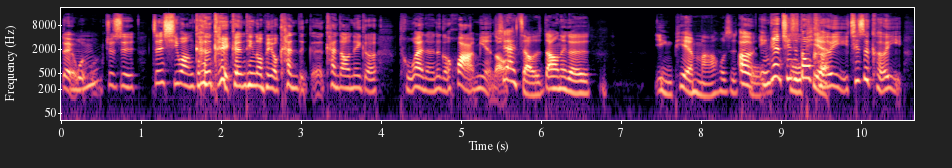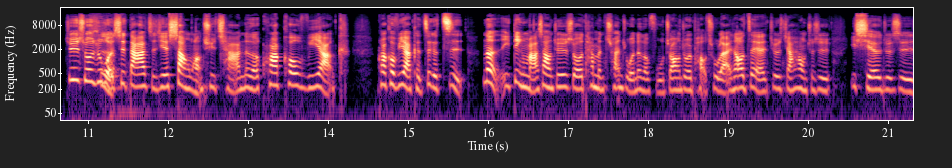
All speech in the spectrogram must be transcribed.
对我就是真希望跟 可以跟听众朋友看这个看到那个图案的那个画面哦。现在找得到那个影片吗？或是呃，影片其实都可以，其实可以。就是说，如果是大家直接上网去查那个 Krakowiak Krakowiak 这个字，那一定马上就是说他们穿着那个服装就会跑出来，然后再来就是加上就是一些就是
